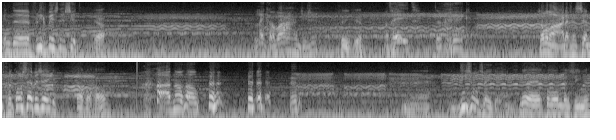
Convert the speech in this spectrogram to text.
in de vliegbusiness zit? Ja, Lekker wagentje zeg. vind je. Wat heet? Te gek. Zal wel een aardige cent gekost hebben zeker. Gaat nogal. Gaat nogal. nee, diesel zeker. Nee, gewoon benzine.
